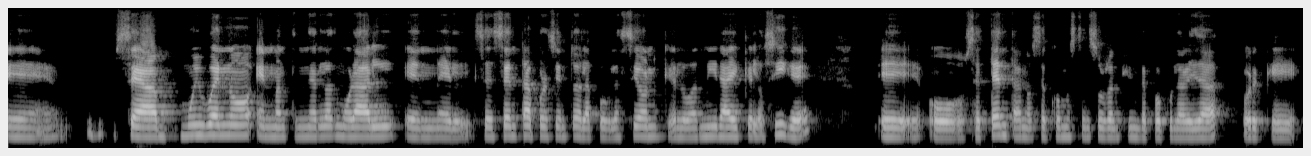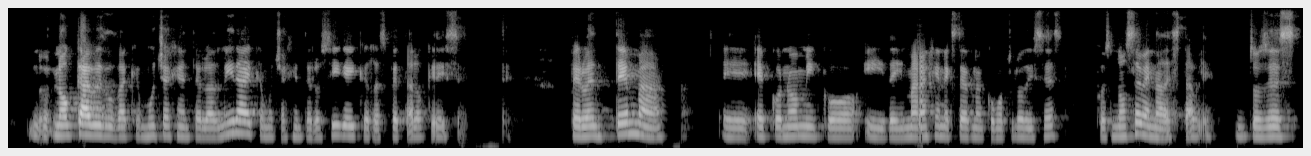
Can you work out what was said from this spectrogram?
eh, sea muy bueno en mantener la moral en el 60% de la población que lo admira y que lo sigue, eh, o 70, no sé cómo está en su ranking de popularidad, porque no, no, cabe duda que mucha gente lo admira y que mucha gente lo sigue y que respeta lo que dice. Pero en tema eh, económico y de imagen externa, como tú lo dices, pues no se ve nada estable. Entonces,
